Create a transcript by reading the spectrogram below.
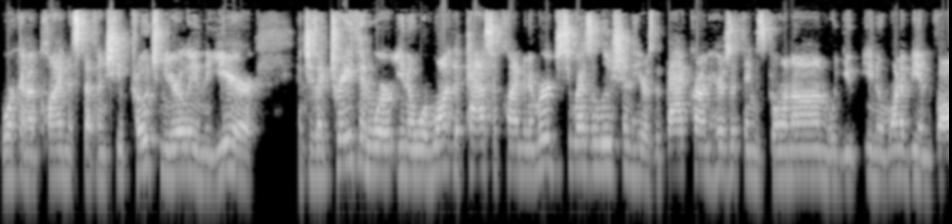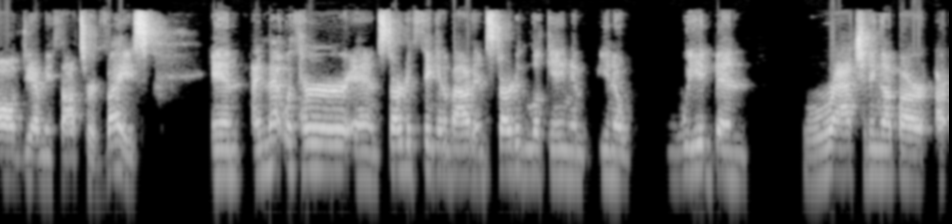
working on climate stuff. And she approached me early in the year and she's like, Trathen, we're, you know, we're wanting to pass a climate emergency resolution. Here's the background. Here's the things going on. Would you, you know, want to be involved? Do you have any thoughts or advice? And I met with her and started thinking about it and started looking and, you know, we had been ratcheting up our, our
